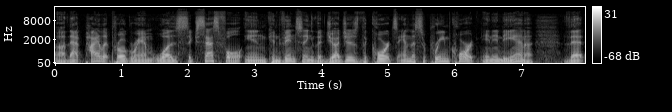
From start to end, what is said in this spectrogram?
uh, that pilot program was successful in convincing the judges, the courts, and the Supreme Court in Indiana that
